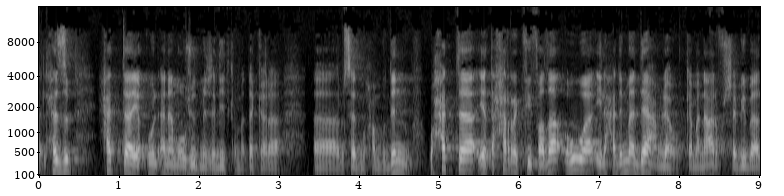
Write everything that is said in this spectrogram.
الحزب حتى يقول أنا موجود من جديد كما ذكر الأستاذ محمد دن وحتى يتحرك في فضاء هو إلى حد ما داعم له كما نعرف شبيبة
